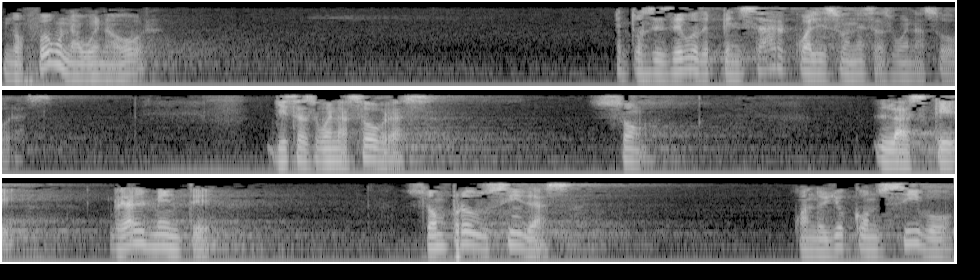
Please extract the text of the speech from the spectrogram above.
no fue una buena obra. Entonces debo de pensar cuáles son esas buenas obras. Y esas buenas obras son las que realmente son producidas cuando yo concibo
